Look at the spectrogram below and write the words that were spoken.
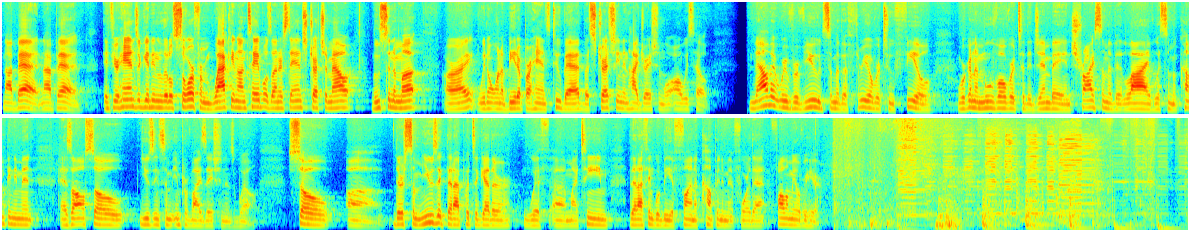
Not bad, not bad. If your hands are getting a little sore from whacking on tables, understand, stretch them out, loosen them up, all right? We don't want to beat up our hands too bad, but stretching and hydration will always help. Now that we've reviewed some of the three over two feel, we're gonna move over to the djembe and try some of it live with some accompaniment as also using some improvisation as well. So uh, there's some music that I put together with uh, my team that I think would be a fun accompaniment for that. Follow me over here.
